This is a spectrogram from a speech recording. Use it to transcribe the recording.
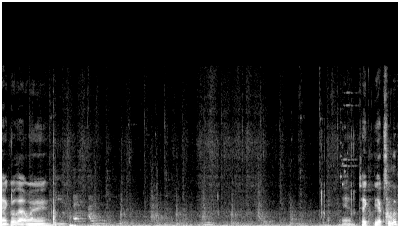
Can't go that way. And take the exolift.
